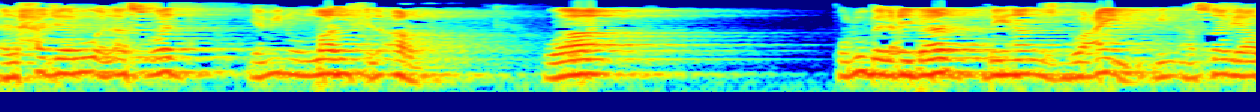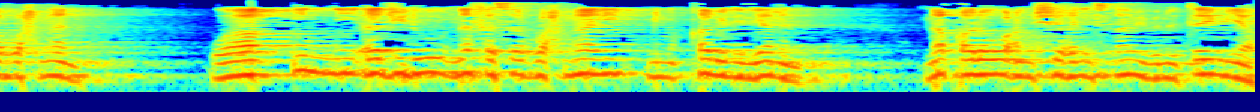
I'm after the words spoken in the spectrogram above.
الحجر الأسود يمين الله في الأرض وقلوب العباد بين أصبعين من أصابع الرحمن وإني أجد نفس الرحمن من قبل اليمن. نقلوا عن شيخ الإسلام ابن تيمية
